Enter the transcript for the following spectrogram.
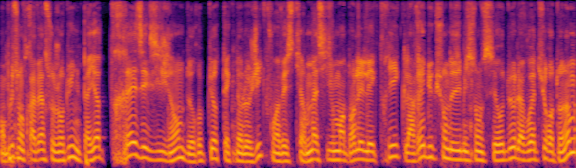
En plus, on traverse aujourd'hui une période très exigeante de rupture technologique. Il faut investir massivement dans l'électrique, la réduction des émissions de CO2, la voiture autonome.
